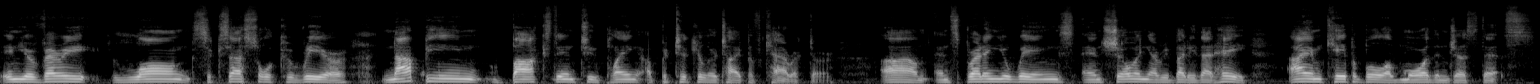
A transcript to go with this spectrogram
in your very long, successful career not being boxed into playing a particular type of character? Um, and spreading your wings and showing everybody that, hey, I am capable of more than just this?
